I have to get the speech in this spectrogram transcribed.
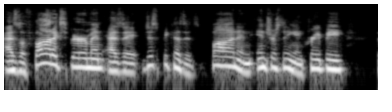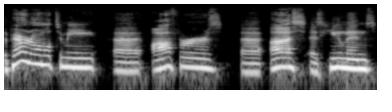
as a thought experiment, as a just because it's fun and interesting and creepy, the paranormal to me uh, offers uh, us as humans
